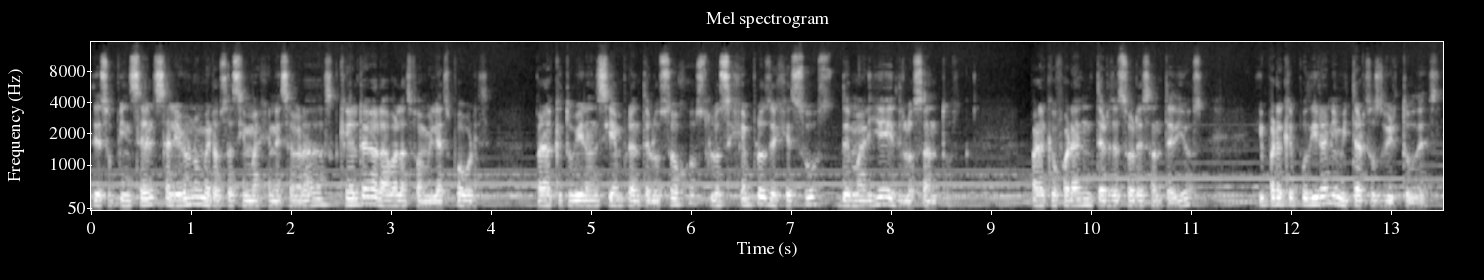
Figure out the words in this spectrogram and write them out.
De su pincel salieron numerosas imágenes sagradas que él regalaba a las familias pobres, para que tuvieran siempre ante los ojos los ejemplos de Jesús, de María y de los santos, para que fueran intercesores ante Dios y para que pudieran imitar sus virtudes.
